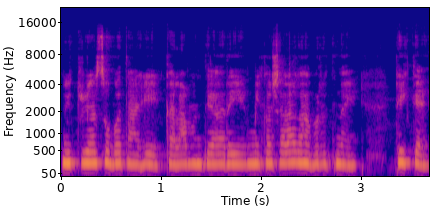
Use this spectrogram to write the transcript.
मी तुझ्यासोबत आहे. कला म्हणते अरे मी कशाला घाबरत नाही. ठीक आहे.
